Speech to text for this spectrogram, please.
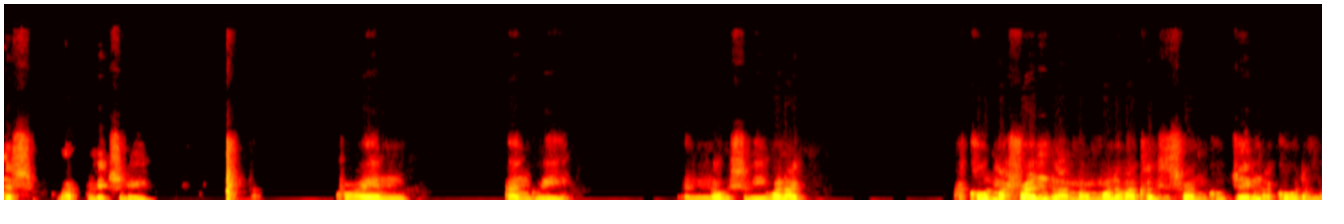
just like literally crying, angry, and obviously when I I called my friend, like my one of my closest friends called Jaden, I called him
